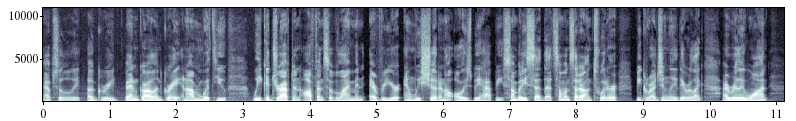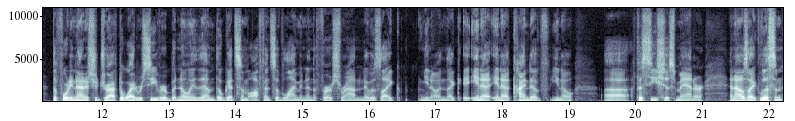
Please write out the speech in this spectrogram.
Absolutely. Agreed. Ben Garland, great. And I'm with you. We could draft an offensive lineman every year, and we should, and I'll always be happy. Somebody said that. Someone said it on Twitter begrudgingly. They were like, I really want the 49ers to draft a wide receiver, but knowing them, they'll get some offensive lineman in the first round. And it was like, you know, and like in a in a kind of, you know, uh, facetious manner. And I was like, listen,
